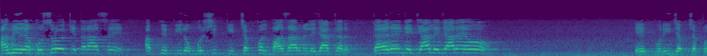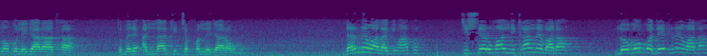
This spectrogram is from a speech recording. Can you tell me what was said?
امیر خسرو کی طرح سے اپنے پیر و مرشد کی چپل بازار میں لے جا کر کہہ رہے ہیں کہ کیا لے جا رہے ہو؟ ایک مری جب چپلوں کو لے جا رہا تھا تو میرے اللہ کی چپل لے جا رہا ہوں میں۔ ڈرنے والا کہ وہاں پر چشتے رومال نکالنے والا، لوگوں کو دیکھنے والا،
